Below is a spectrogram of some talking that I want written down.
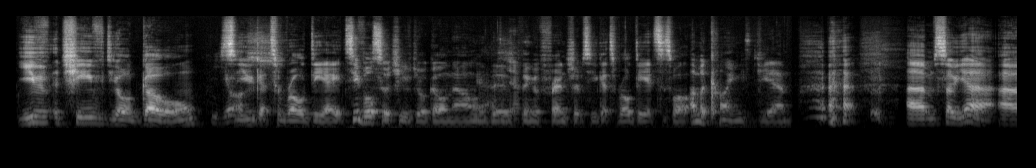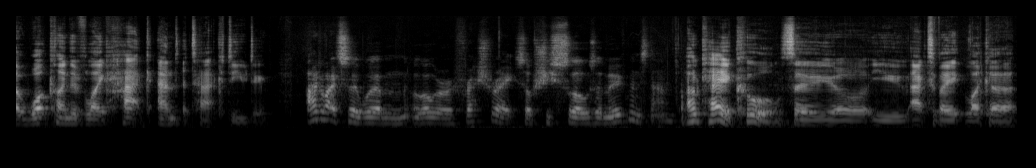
You've achieved your goal, so you get to roll d8s. You've also achieved your goal now, Yes. the Yeah. thing of friendship, so you get to roll d8s as well. I'm a kind GM. um, so yeah, uh, what kind of like hack and attack do you do? I'd like to um, lower her refresh rate so she slows her movements down. Okay, cool. So you you activate like a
